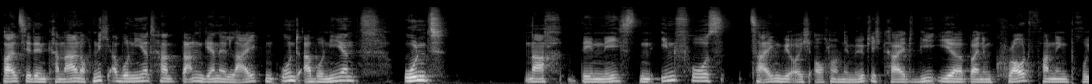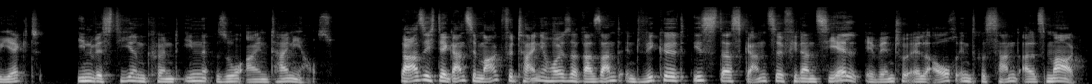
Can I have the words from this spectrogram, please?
falls ihr den Kanal noch nicht abonniert habt, dann gerne liken und abonnieren. Und nach den nächsten Infos zeigen wir euch auch noch eine Möglichkeit, wie ihr bei einem Crowdfunding-Projekt investieren könnt in so ein Tiny House. Da sich der ganze Markt für Tiny Häuser rasant entwickelt, ist das Ganze finanziell eventuell auch interessant als Markt.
